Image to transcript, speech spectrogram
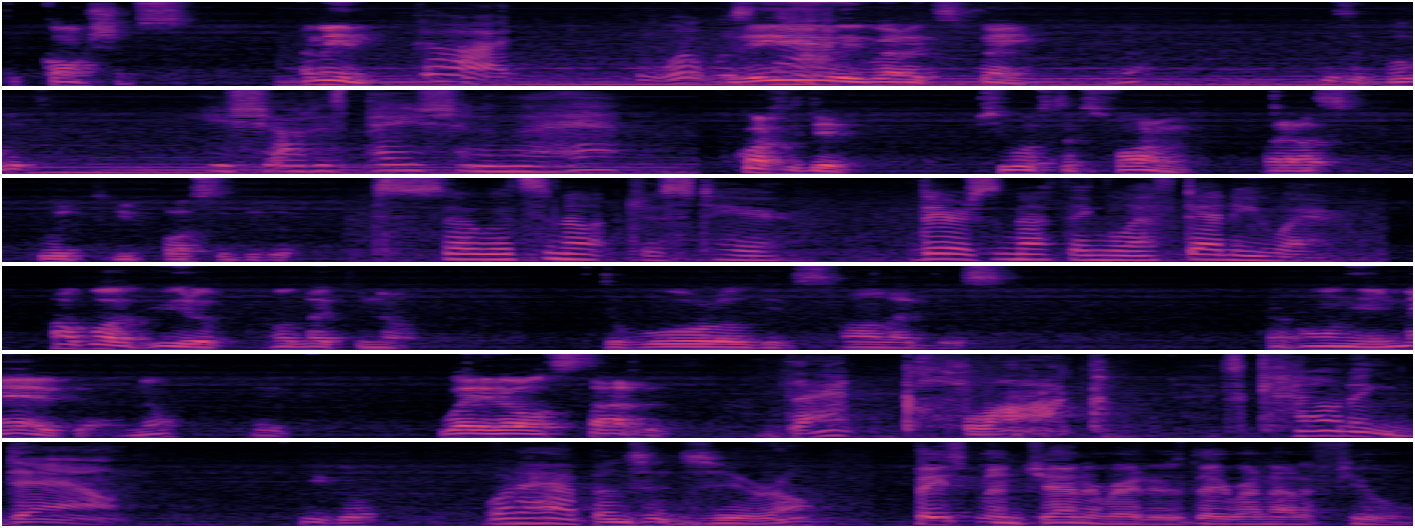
the conscience. I mean, God, what was really that? well explained. You know? There's a bullet. He shot his patient in the head. Of course he did. She was transforming. What else could you possibly do? So it's not just here. There's nothing left anywhere. How about Europe? I'd like to know. The world is all like this. Or only America, you know? Like, where it all started. That clock, it's counting down. Here you go. What happens at zero? Basement generators, they run out of fuel.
